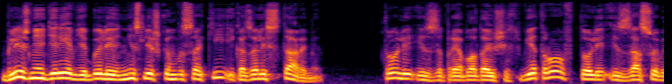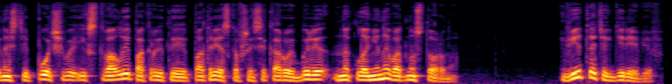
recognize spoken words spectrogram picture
Ближние деревья были не слишком высоки и казались старыми, то ли из-за преобладающих ветров, то ли из-за особенностей почвы, их стволы, покрытые потрескавшейся корой, были наклонены в одну сторону. Вид этих деревьев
